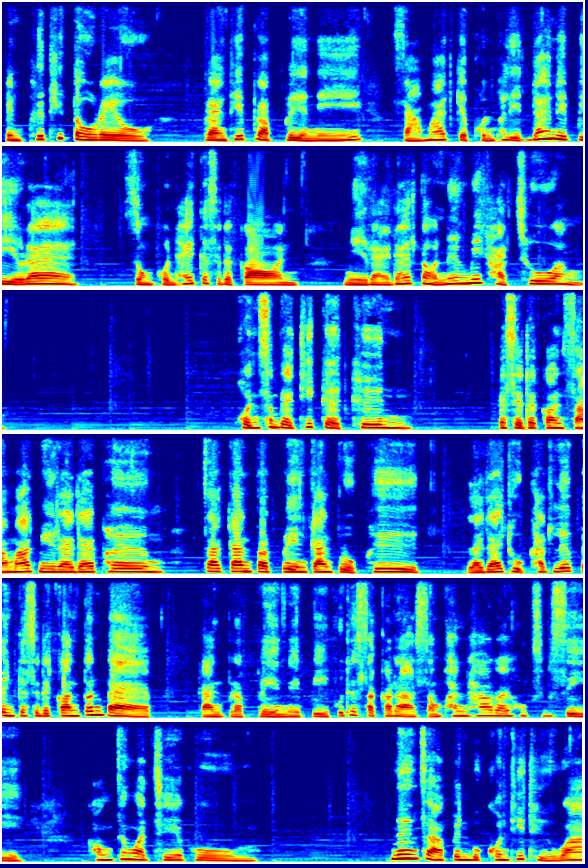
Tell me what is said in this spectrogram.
เป็นพืชที่โตเร็ว แปลงที่ปรับเปลี่ยนนี้สามารถเก็บผลผลิตได้ในปีแรก ส่งผลให้เกษตรกร มีรายได้ต่อเนื่องไม่ขาดช่วง ผลสำเร็จที่เกิดขึ้น เกษตรกรสามารถมีรายได้เพิ่ม จากการปรับเปลี่ยนการปลูกพืช และได้ถูกคัดเลือกเป็นเกษตรกรต้นแบบ การปรับเปลี่ยนในปีพุทธศักราช 2564 ของจังหวัดเชัยภูมิ เนื่องจากเป็นบุคคลที่ถือว่า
